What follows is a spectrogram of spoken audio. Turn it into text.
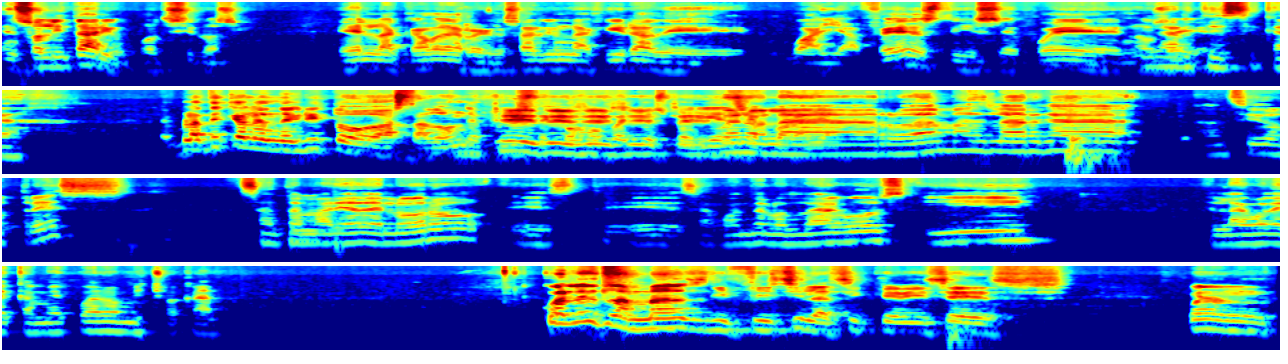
en solitario, por decirlo así. Él acaba de regresar de una gira de Guayafest y se fue, no La sé. artística. Platícale, negrito, hasta dónde fuiste, sí, cómo sí, fue sí, tu experiencia Bueno, allá. la rodada más larga han sido tres. Santa María del Oro, este, San Juan de los Lagos y el lago de Camecuaro, Michoacán. ¿Cuál es la más difícil así que dices? Bueno,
